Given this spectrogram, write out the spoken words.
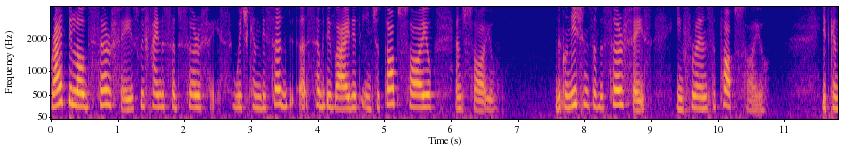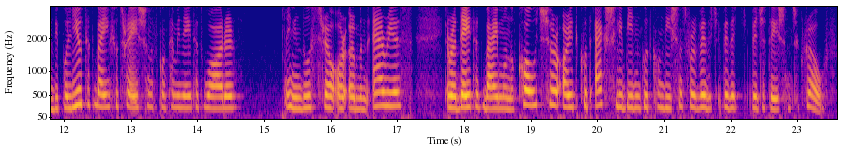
Right below the surface, we find the subsurface, which can be sub uh, subdivided into topsoil and soil. The conditions of the surface influence the topsoil. It can be polluted by infiltration of contaminated water in industrial or urban areas, irradiated by monoculture, or it could actually be in good conditions for veg veg vegetation to growth.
